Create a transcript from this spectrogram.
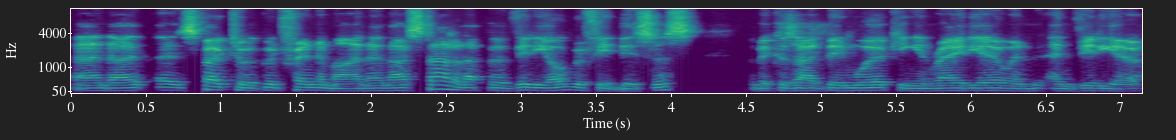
and I, I, spoke to a good friend of mine, and I started up a videography business because I'd been working in radio and, and video.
